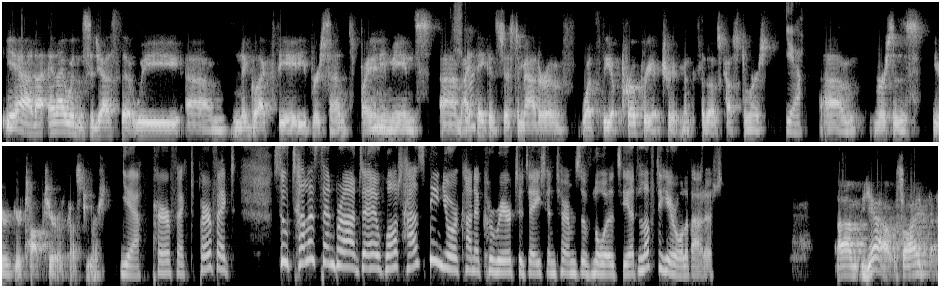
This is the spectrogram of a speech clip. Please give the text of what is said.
Yeah, and I, and I wouldn't suggest that we um, neglect the 80% by mm. any means. Um, sure. I think it's just a matter of what's the appropriate treatment for those customers. Yeah. Um, versus your, your top tier of customers. Yeah, perfect. Perfect. So tell us then, Brad, uh, what has been your kind of career to date in terms of loyalty? I'd love to hear all about it. Um, yeah, so I,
